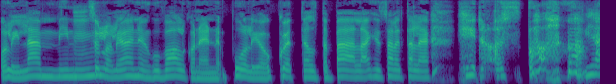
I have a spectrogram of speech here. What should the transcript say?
oli lämmin, Mm. sulla oli aina joku valkoinen puolijoukkue tältä päällä ja sä olet tälleen hidasta. Ja,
